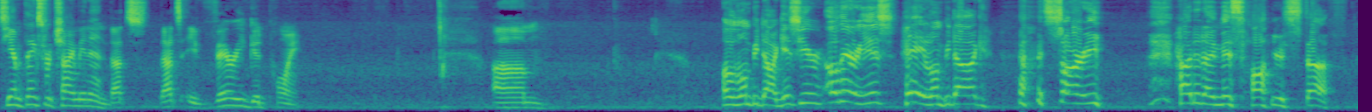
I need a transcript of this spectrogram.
TM, thanks for chiming in. That's that's a very good point. Um, Oh, Lumpy Dog is here? Oh, there he is. Hey, Lumpy Dog. Sorry. How did I miss all your stuff?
